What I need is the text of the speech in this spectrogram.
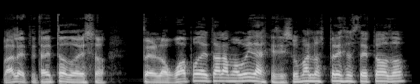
¿Vale? Te trae todo eso. Pero lo guapo de toda la movida es que si sumas los precios de todo,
